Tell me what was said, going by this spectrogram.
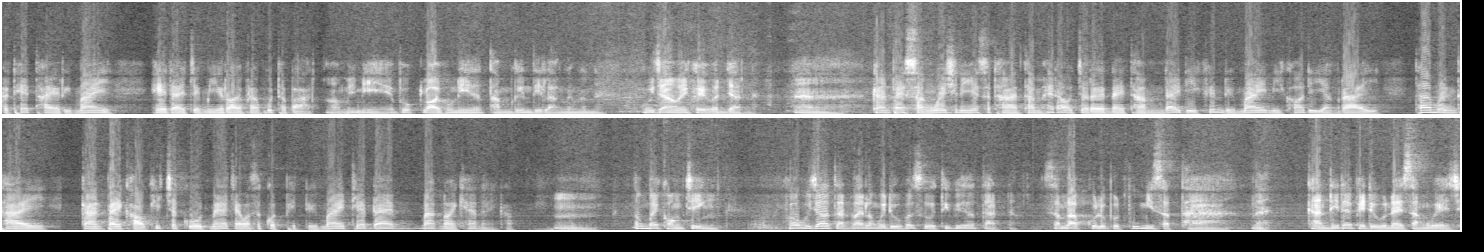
ประเทศไทยหรือไม่เหตุใดจึงมีรอยพระพุทธบาทอ๋อไม่มีไอ้พวกรอยพวกนี้ทำขึ้นทีหลังนั่นนั่นนะพระเจ้าไม่เคยบัญญัตินะอ่าการไปสังเวชนียสถานทำให้เราเจริญในธรรมได้ดีขึ้นหรือไม่มีข้อดีอย่างไร ถ้าเมืองไทยการไปเขาคิดจกูดไม่แน่ใจว่าสะกดผิดหรือไม่เทียบได้มากน้อยแค่ไหนครับ อืม ต้องไปของจริง เพราะพระเจ้าตรัสไว้ลองไปดูพระสูตรที่พระเจ้าตรัสนะสำหรับกุลบุตรผู้มีศรัทธานะการที่ได้ไปดูในสังเวช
